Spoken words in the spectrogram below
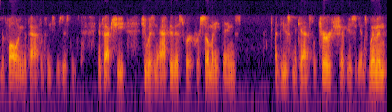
in following the path of least resistance. In fact, she she was an activist for for so many things: abuse in the Catholic Church, abuse against women,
